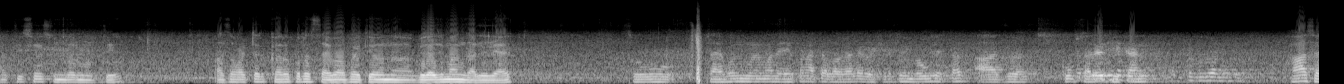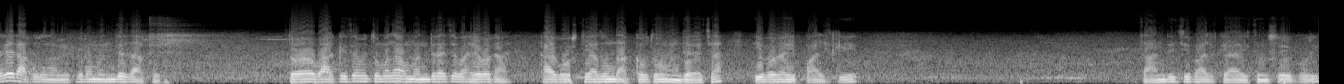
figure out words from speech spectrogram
अतिशय सुंदर मूर्ती आहे. असं वाटतं खरोखरच साईबाबा इथे येऊन विराजमान झालेले आहेत. सो साहेबांमुळे मला हे पण आता बघायला भेटलं. तुम्ही बघू शकतात. आज खूप सारे ठिकाण हा सगळे दाखवतो ना मी. पुरं मंदिर दाखवतो. तर बाकीचं मी तुम्हाला मंदिराच्या बाहेर बघा. काय गोष्टी अजून दाखवतो मंदिराच्या. ही बघा ही पालखी आहे. चांदीची पालखी आहे इथून सोयपुरी.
